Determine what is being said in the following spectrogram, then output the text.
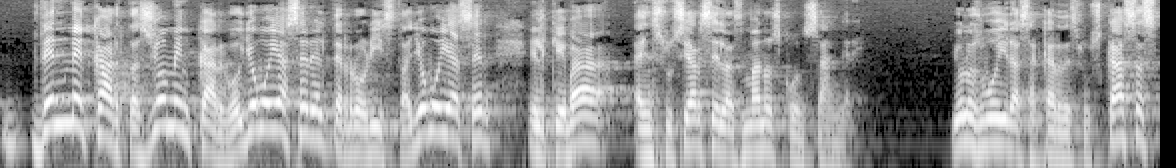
denme cartas, yo me encargo, yo voy a ser el terrorista, yo voy a ser el que va a ensuciarse las manos con sangre. Yo los voy a ir a sacar de sus casas,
